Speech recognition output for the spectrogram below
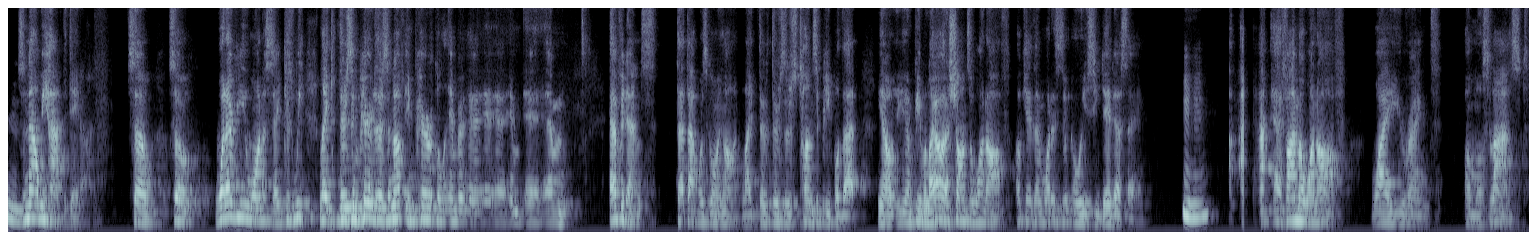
Mm. So now we have the data. So so whatever you want to say, because we like there's there's enough empirical uh, uh, um, evidence that that was going on. Like there, there's there's tons of people that you know you know people like oh Sean's a one off. Okay, then what is the OECD data saying? Mm-hmm. if I'm a one-off, why are you ranked almost last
